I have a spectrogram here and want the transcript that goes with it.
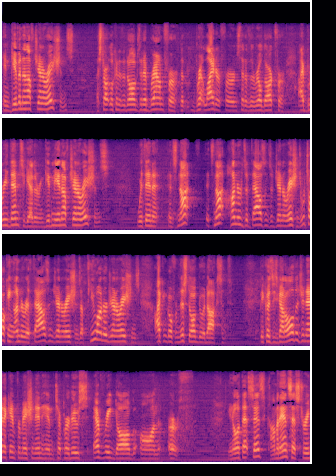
And given enough generations, I start looking at the dogs that have brown fur, that lighter fur instead of the real dark fur. I breed them together and give me enough generations within it. It's not it's not hundreds of thousands of generations. We're talking under a thousand generations, a few hundred generations. I can go from this dog to a dachshund because he's got all the genetic information in him to produce every dog on earth. You know what that says? Common ancestry.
